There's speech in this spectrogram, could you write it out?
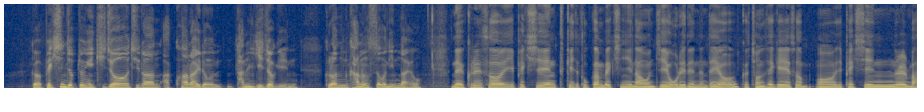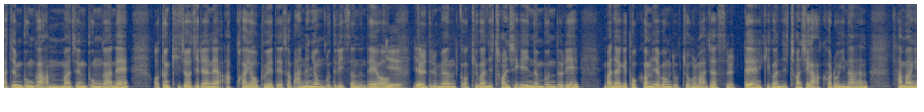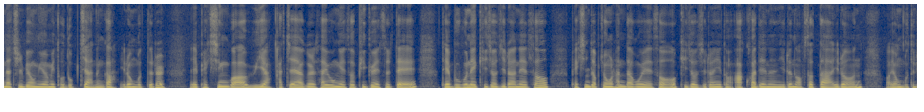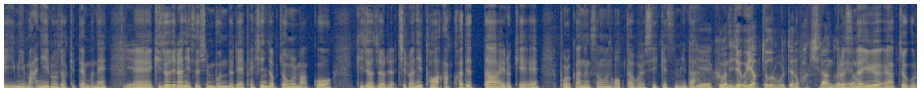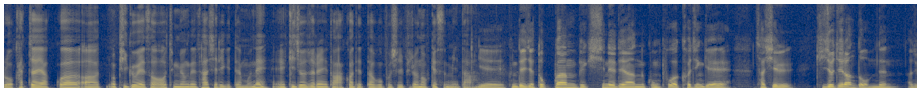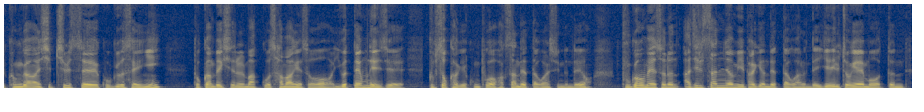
그러니까 백신 접종이 기저질환 악화나 이런 단기적인 그런 가능성은 있나요? 네, 그래서 이 백신 특히 이제 독감 백신이 나온 지 오래됐는데요. 그 전 세계에서 어, 이 백신을 맞은 분과 안 맞은 분 간의 어떤 기저질환의 악화 여부에 대해서 많은 연구들이 있었는데요. 예. 예를 들면 어, 기관지 천식이 있는 분들이 만약에 독감 예방 접종을 맞았을 때 기관지 천식 악화로 인한 사망이나 질병 위험이 더 높지 않은가 이런 것들을 예, 백신과 위약 가짜 약을 사용해서 비교했을 때 대부분의 기 기저질환에서 백신 접종을 한다고 해서 기저질환이 더 악화되는 일은 없었다 이런 어, 연구들이 이미 많이 이루어졌기 때문에 예. 에, 기저질환이 있으신 분들이 백신 접종을 맞고 기저질환이 더 악화됐다 이렇게 볼 가능성은 없다고 할 수 있겠습니다. 예, 그건 이제 의학적으로 볼 때는 확실한 거네요. 그렇습니다. 의학적으로 가짜 약과 아, 비교해서 증명된 사실이기 때문에 예, 기저질환이 더 악화됐다고 보실 필요는 없겠습니다. 예. 근데 이제 독감 백신에 대한 공 포가 커진 게 사실 기저질환도 없는 아주 건강한 17세 고교생이 독감 백신을 맞고 사망해서 이것 때문에 이제 급속하게 공포가 확산됐다고 할 수 있는데요. 부검에서는 아질산염이 발견됐다고 하는데 이게 일종의 뭐 어떤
